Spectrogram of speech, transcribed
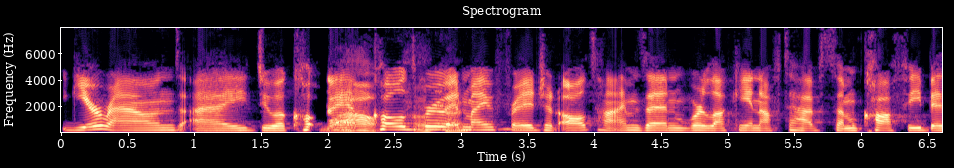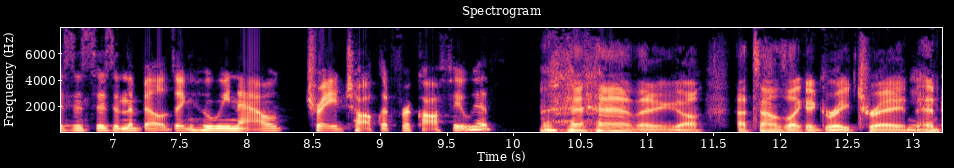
Year round. I do a co- wow. I have cold brew okay. in my fridge at all times and we're lucky enough to have some coffee businesses in the building who we now trade chocolate for coffee with. there you go. That sounds like a great trade. Yeah. And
